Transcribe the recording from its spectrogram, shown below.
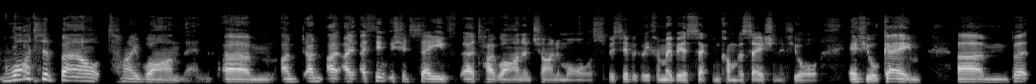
What about Taiwan then? Um, I, I, I, think we should save uh, Taiwan and China more specifically for maybe a second conversation if you're if you're game. Um, but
